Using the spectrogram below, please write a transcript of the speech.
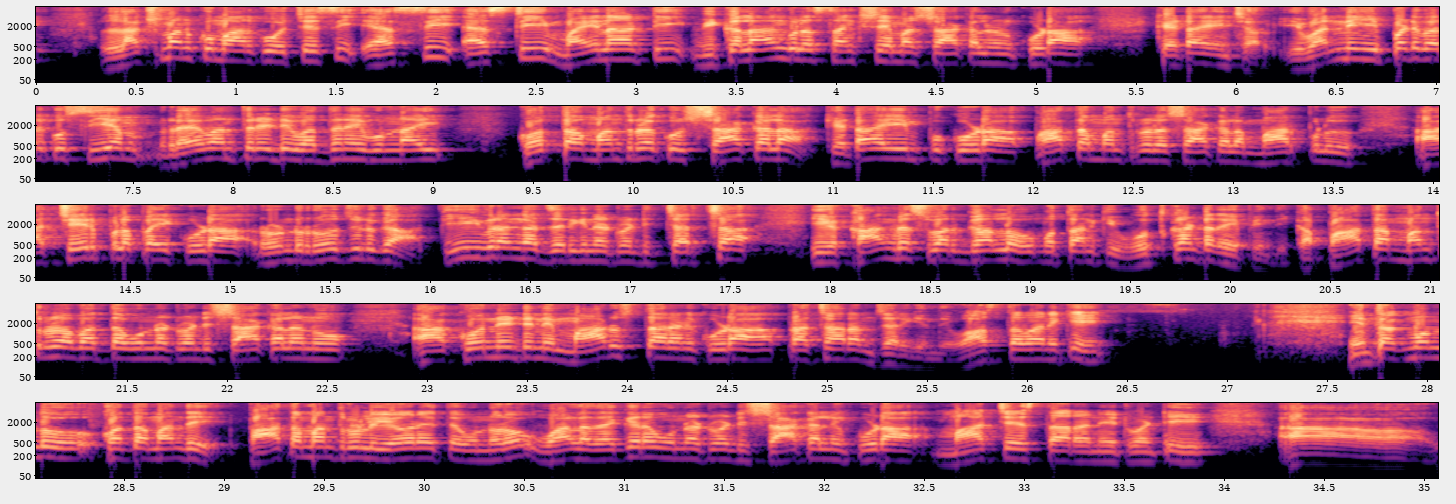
లక్ష్మణ్ కుమార్కు వచ్చేసి ఎస్సీ ఎస్టీ మైనార్టీ వికలాంగుల సంక్షేమ శాఖలను కూడా కేటాయించారు. ఇవన్నీ ఇప్పటి వరకు సీఎం రేవంత్ రెడ్డి వద్దనే ఉన్నాయి. కొత్త మంత్రులకు శాఖల కేటాయింపు కూడా పాత మంత్రుల శాఖల మార్పులు ఆ చేర్పులపై కూడా రెండు రోజులుగా తీవ్రంగా జరిగినటువంటి చర్చ ఇక కాంగ్రెస్ వర్గాల్లో మొత్తానికి ఉత్కంఠ రేపింది. ఇక పాత మంత్రుల వద్ద ఉన్నటువంటి శాఖలను కొన్నింటిని మారుస్తారని కూడా ప్రచారం జరిగింది. వాస్తవానికి ఇంతకుముందు కొంతమంది పాత మంత్రులు ఎవరైతే ఉన్నారో వాళ్ళ దగ్గర ఉన్నటువంటి శాఖల్ని కూడా మార్చేస్తారనేటువంటి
